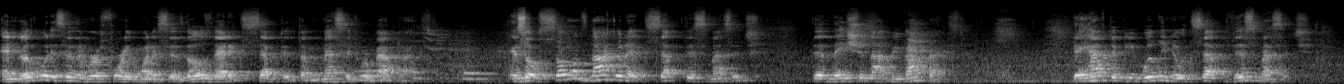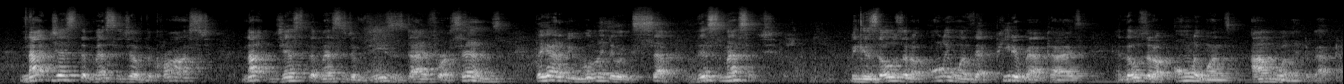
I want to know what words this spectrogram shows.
And look what it says in verse 41. It says, those that accepted the message were baptized. And so if someone's not going to accept this message, then they should not be baptized. They have to be willing to accept this message. Not just the message of the cross, not just the message of Jesus died for our sins. They got to be willing to accept this message. Because those are the only ones that Peter baptized, and those are the only ones I'm willing to baptize.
